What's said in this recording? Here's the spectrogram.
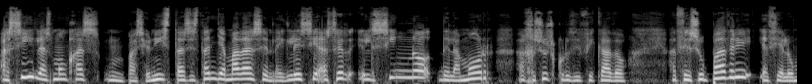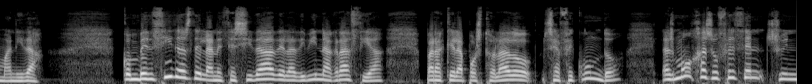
Así las monjas pasionistas están llamadas en la Iglesia a ser el signo del amor a Jesús crucificado, hacia su Padre y hacia la humanidad. Convencidas de la necesidad de la divina gracia para que el apostolado sea fecundo, las monjas ofrecen su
